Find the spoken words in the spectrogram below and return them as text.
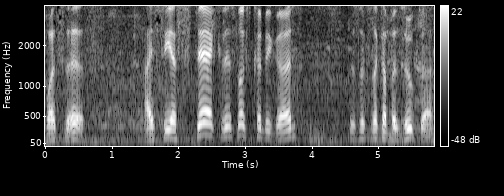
What's this? I see a stick. This looks could be good. This looks like a bazooka.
